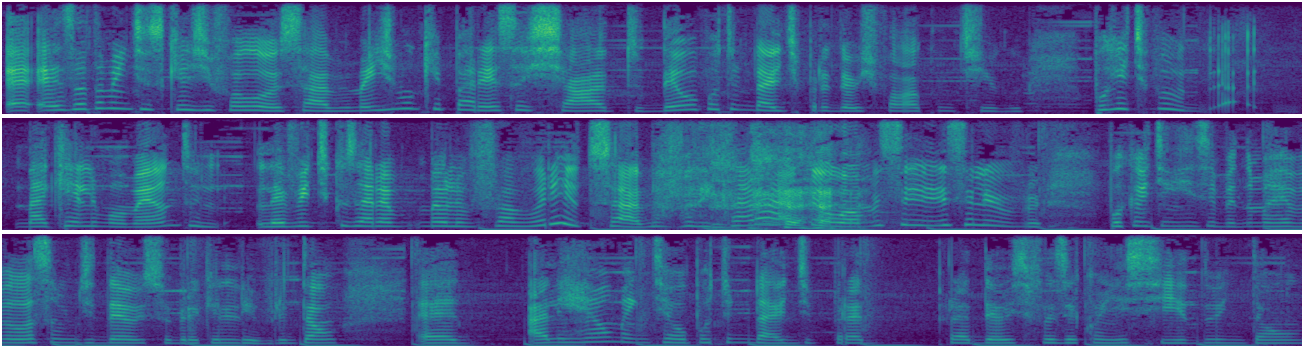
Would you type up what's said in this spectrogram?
É é exatamente isso que a gente falou, sabe? Mesmo que pareça chato, dê oportunidade pra Deus falar contigo. Porque, tipo, naquele momento, Levíticos era meu livro favorito, sabe? Eu falei, caraca, eu amo esse, esse livro. Porque eu tinha recebido uma revelação de Deus sobre aquele livro. Então, é, ali realmente é a oportunidade pra Deus se fazer conhecido. Então,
